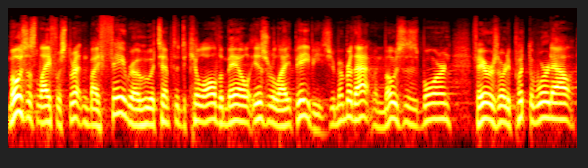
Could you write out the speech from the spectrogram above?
Moses' life was threatened by Pharaoh, who attempted to kill all the male Israelite babies. You remember that? When Moses is born, Pharaoh's already put the word out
